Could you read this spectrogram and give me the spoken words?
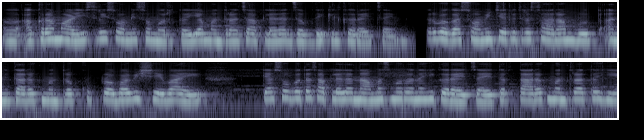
अकरा माळी श्री स्वामी समर्थ या मंत्राचा आपल्याला जप देखील करायचा आहे. तर बघा स्वामी चरित्र सारामृत आणि तारक मंत्र खूप प्रभावी सेवा आहे. त्यासोबतच आपल्याला नामस्मरणही करायचं आहे. तर तारक मंत्रातही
